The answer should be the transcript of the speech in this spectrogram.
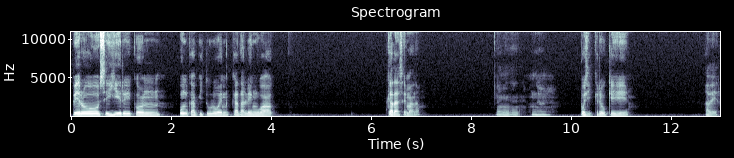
pero seguiré con un capítulo en cada lengua cada semana. Mm, pues sí, creo que... A ver.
